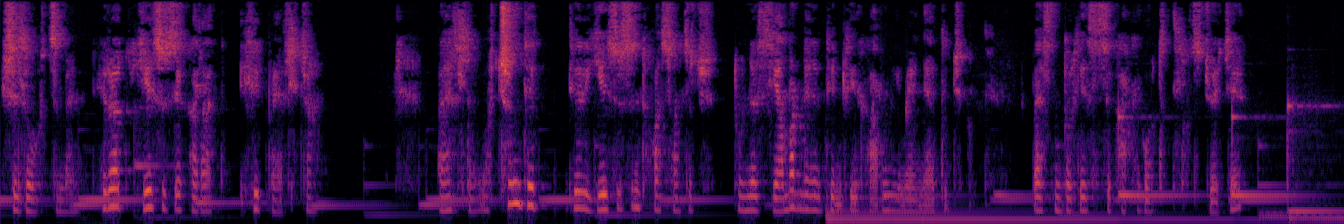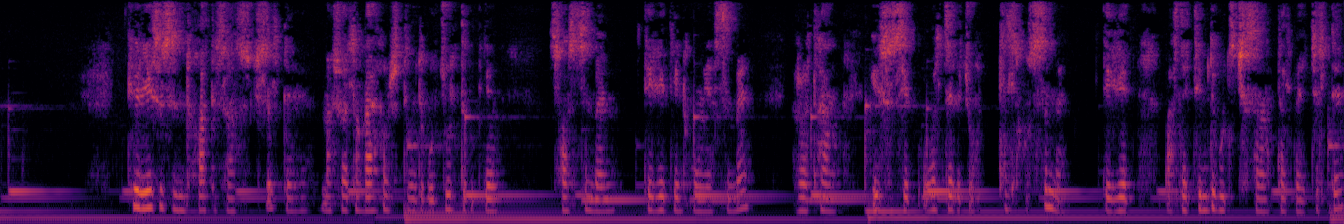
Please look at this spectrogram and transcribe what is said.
ишил өгсөн байна. Херод Иесусыг хараад ихэд баярлж байгаа. Баярлав. Учир нь тэр Иесусийн тухай сонсож Түүнээс ямар нэгэн тэмдгийг харна хэмээн найдаж байсан тул Иесусыг харахыг удаа хүсэж байжээ. Тэр Иесусийн тухайд сонсч л дээ. Маш олон гайхамшиг тэмдэг үзүүлдэг гэдгийг сонссон байна. Тэгээд энэ хүн яасан? Хэрвээ та Иесусыг уулзъя гэж утал хүссэн байна. Тэгээд бас нэг тэмдэг үзчих санаатай байж л дээ.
